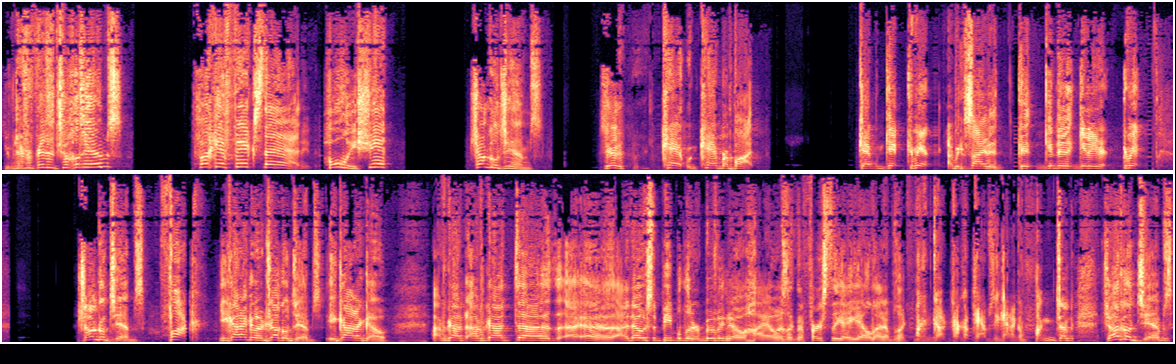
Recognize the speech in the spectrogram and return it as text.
You've never been to Jungle Jim's? Fucking fix that! Holy shit! Jungle Jim's! Cam- camera bot! Get, get, come here! I'm excited! Get, get in, get in here! Come here! Jungle Jim's! Fuck! You gotta go to Jungle Jim's! You gotta go! I've got, I've got, uh, uh, I know some people that are moving to Ohio. It's like the first thing I yelled at was like, fucking go Jungle Jim's! You gotta go fucking Jungle. Jungle Jim's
